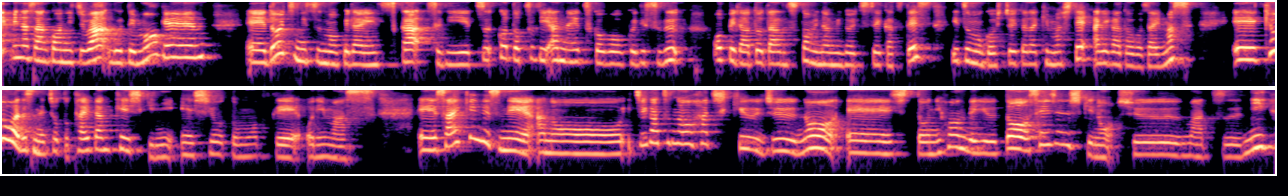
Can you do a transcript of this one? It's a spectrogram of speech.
い、皆さん、こんにちは。 Guten Morgen。えー、ドイツに住むオペラ演出家、ツリーエツことツリーアンナエツコがお送りするオペラとダンスと南ドイツ生活です。いつもご視聴いただきましてありがとうございます。えー、今日はですね、ちょっと対談形式に、えー、しようと思っております。えー、最近ですね、あのー、1月の8、9、10の、えー、と日本でいうと成人式の週末に、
